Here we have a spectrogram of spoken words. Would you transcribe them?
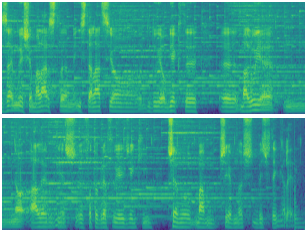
Zajmuję się malarstwem, instalacją, buduję obiekty, e, maluję, mm, no, ale również fotografuję, dzięki czemu mam przyjemność być w tej galerii.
